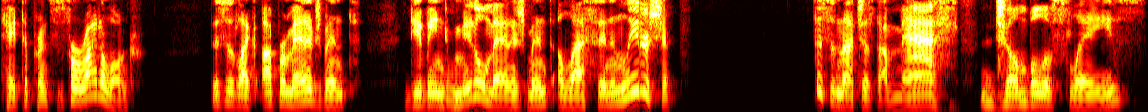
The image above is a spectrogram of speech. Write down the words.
take the princes for a ride along. This is like upper management giving middle management a lesson in leadership. This is not just a mass jumble of slaves.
